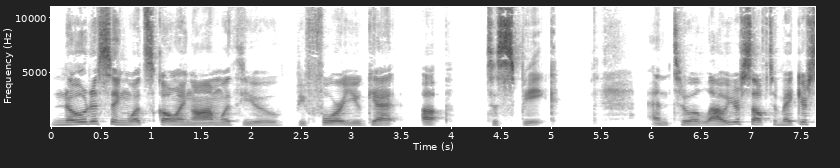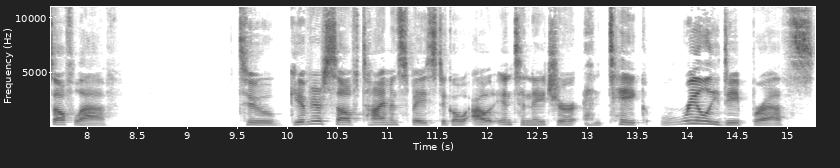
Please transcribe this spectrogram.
noticing what's going on with you before you get up to speak and to allow yourself to make yourself laugh, to give yourself time and space to go out into nature and take really deep breaths,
